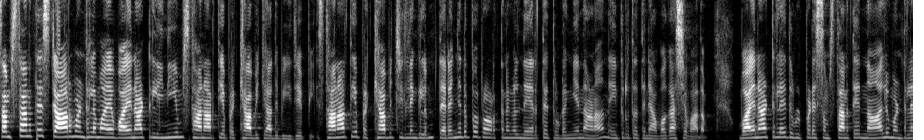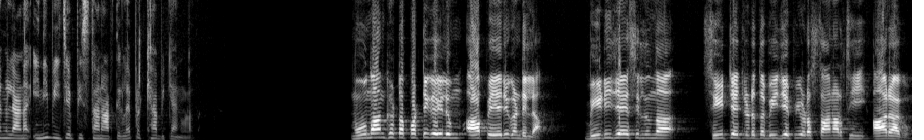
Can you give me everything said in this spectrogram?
സംസ്ഥാനത്തെ സ്റ്റാർ മണ്ഡലമായ വയനാട്ടിൽ ഇനിയും സ്ഥാനാർത്ഥിയെ പ്രഖ്യാപിക്കാതെ ബി ജെ പി. സ്ഥാനാർത്ഥിയെ പ്രഖ്യാപിച്ചില്ലെങ്കിലും തെരഞ്ഞെടുപ്പ് പ്രവർത്തനങ്ങൾ നേരത്തെ തുടങ്ങിയെന്നാണ് നേതൃത്വത്തിന്റെ അവകാശവാദം. വയനാട്ടിലേതുൾപ്പെടെ സംസ്ഥാനത്തെ നാല് മണ്ഡലങ്ങളിലാണ് ഇനി ബി ജെ പി സ്ഥാനാർത്ഥികളെ പ്രഖ്യാപിക്കാനുള്ളത്. മൂന്നാം ഘട്ട പട്ടികയിലും ആ പേര് കണ്ടില്ല. ബി ഡി ജെ എസിൽ നിന്ന് സീറ്റ് ഏറ്റെടുത്ത ബി ജെ പിയുടെ സ്ഥാനാർത്ഥി ആരാകും?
